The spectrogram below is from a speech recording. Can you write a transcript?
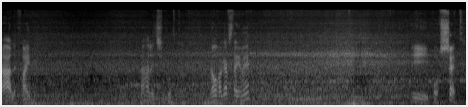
Ale fajny. Ale cichutko. No uwaga, wstajemy. I poszedł.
